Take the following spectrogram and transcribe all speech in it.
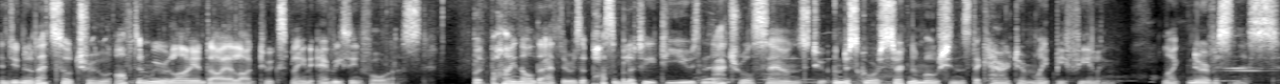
And you know, that's so true. Often we rely on dialogue to explain everything for us. But behind all that, there is a possibility to use natural sounds to underscore certain emotions the character might be feeling, like nervousness,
